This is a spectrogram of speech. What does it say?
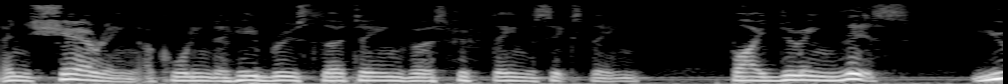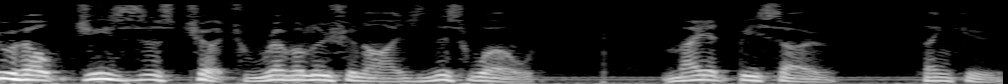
and sharing, according to Hebrews 13, verse 15 to 16. By doing this, you help Jesus' church revolutionize this world. May it be so. Thank you.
